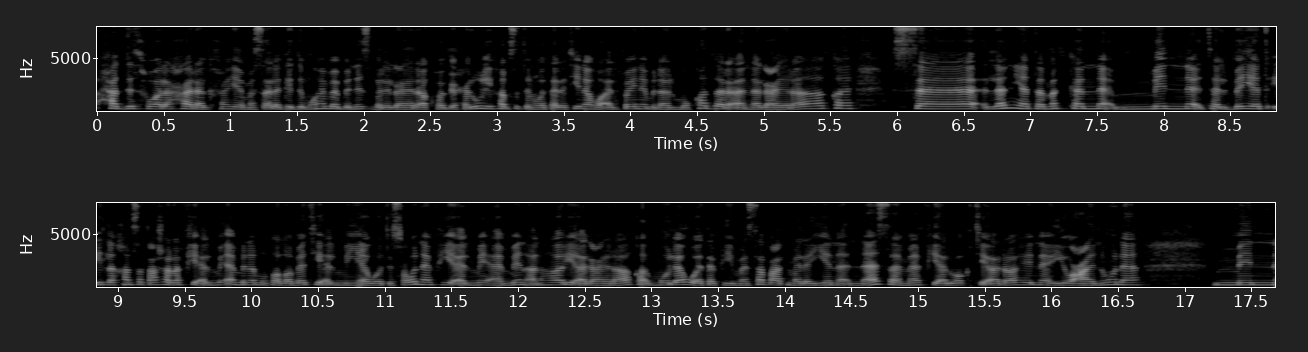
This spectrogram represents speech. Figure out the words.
حدث ولا حرج فهي مسألة جدا مهمة بالنسبة للعراق. فبحلول 35 و2000 من المقدر أن العراق لن يتمكن من تلبية إلا 15% من المطالبات المياه و90% من أنهار العراق ملوثة فيما 7 ملايين نسمة في الوقت الراهن يعانون من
